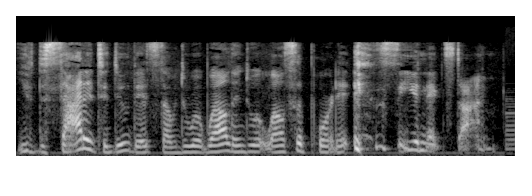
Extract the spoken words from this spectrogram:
You've decided to do this, so do it well and do it well supported. See you next time.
